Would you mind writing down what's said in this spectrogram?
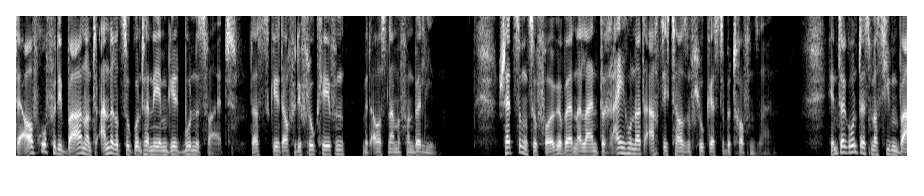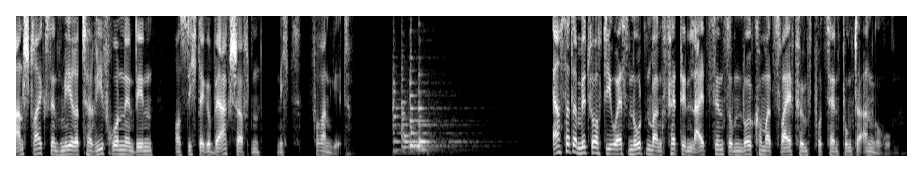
Der Aufruf für die Bahn und andere Zugunternehmen gilt bundesweit. Das gilt auch für die Flughäfen, mit Ausnahme von Berlin. Schätzungen zufolge werden allein 380.000 Fluggäste betroffen sein. Hintergrund des massiven Bahnstreiks sind mehrere Tarifrunden, in denen aus Sicht der Gewerkschaften nichts vorangeht. Erst hat am Mittwoch die US-Notenbank Fed den Leitzins um 0,25 Prozentpunkte angehoben.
